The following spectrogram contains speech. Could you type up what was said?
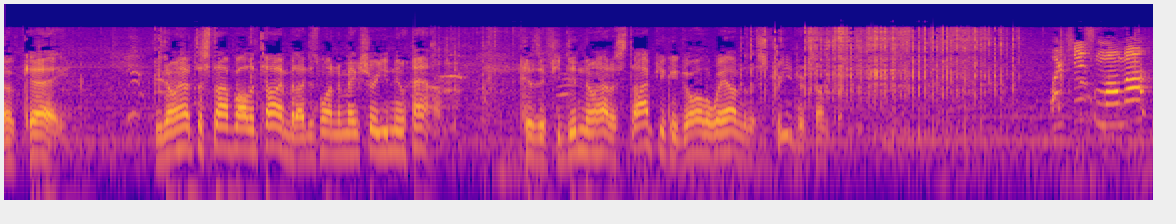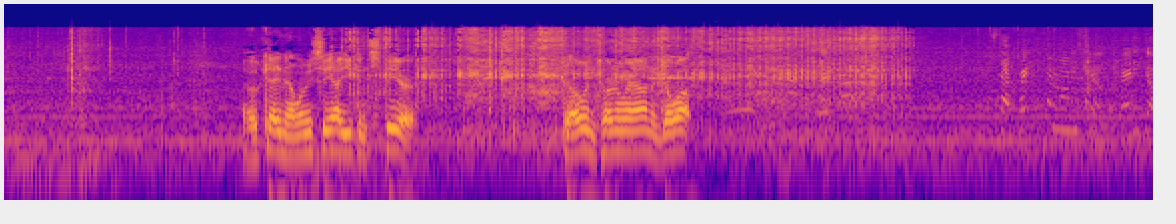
Okay. You don't have to stop all the time, but I just wanted to make sure you knew how. Because if you didn't know how to stop, you could go all the way out into the street or something. What's this, Mama? Okay, now let me see how you can steer. Go and turn around and go up. Stop right in front of mommy's toe. Ready, go.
